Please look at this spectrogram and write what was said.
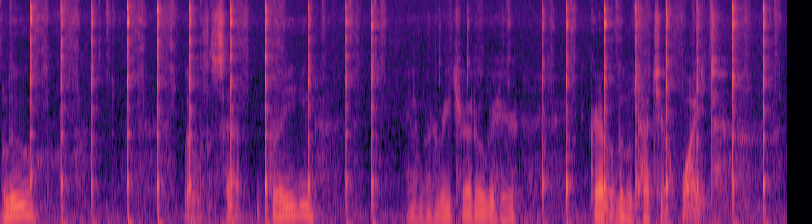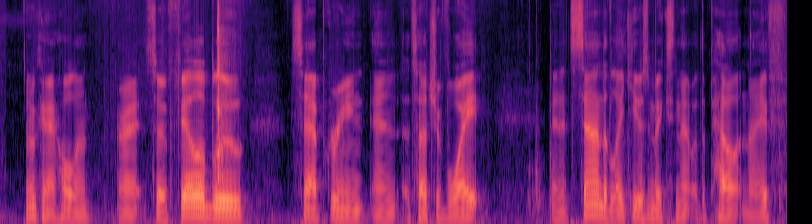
blue, little sap green, and I'm going to reach right over here, grab a little touch of white. Okay, hold on. All right, so phthalo blue, sap green, and a touch of white. And it sounded like he was mixing that with a palette knife.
